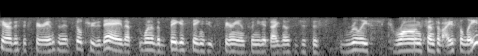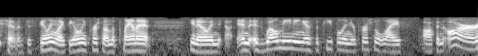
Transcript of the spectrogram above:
share this experience, and it's still true today. That one of the biggest things you experience when you get diagnosed is just this really strong sense of isolation, of just feeling like the only person on the planet, you know, and and as well-meaning as the people in your personal life often are,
